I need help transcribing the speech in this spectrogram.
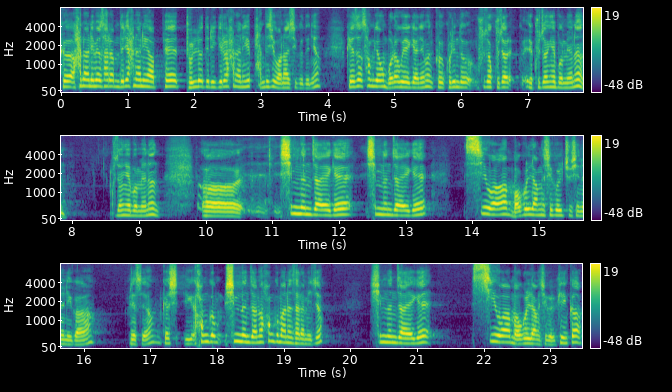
그 하나님의 사람들이 하나님 앞에 돌려드리기를 하나님이 반드시 원하시거든요. 그래서 성경은 뭐라고 얘기하냐면 그 고린도 후서 9장, 9장에 보면은 구장에 보면은 어, 심는 자에게 심는 자에게 씨와 먹을 양식을 주시는 이가 그랬어요. 그러니까 헌금 심는 자는 헌금하는 사람이죠. 심는 자에게 씨와 먹을 양식을 그러니까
